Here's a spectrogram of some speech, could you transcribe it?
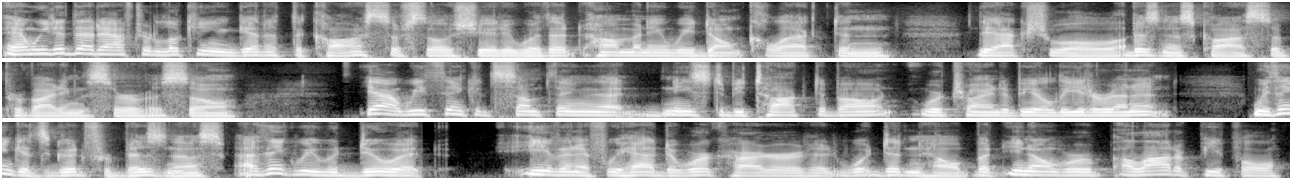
And we did that after looking again at the costs associated with it, how many we don't collect, and the actual business costs of providing the service. So, yeah, we think it's something that needs to be talked about. We're trying to be a leader in it. We think it's good for business. I think we would do it even if we had to work harder. It didn't help. But, you know, we're a lot of people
